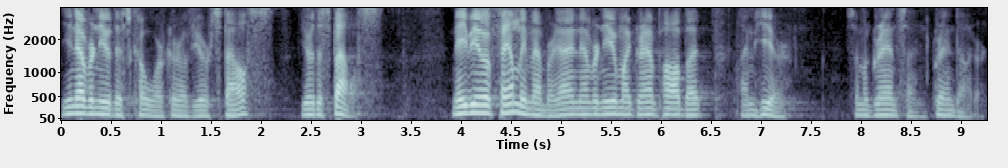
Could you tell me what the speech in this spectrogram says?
You never knew this coworker of your spouse. You're the spouse. Maybe a family member. I never knew my grandpa, but I'm here. So I'm a grandson, granddaughter.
